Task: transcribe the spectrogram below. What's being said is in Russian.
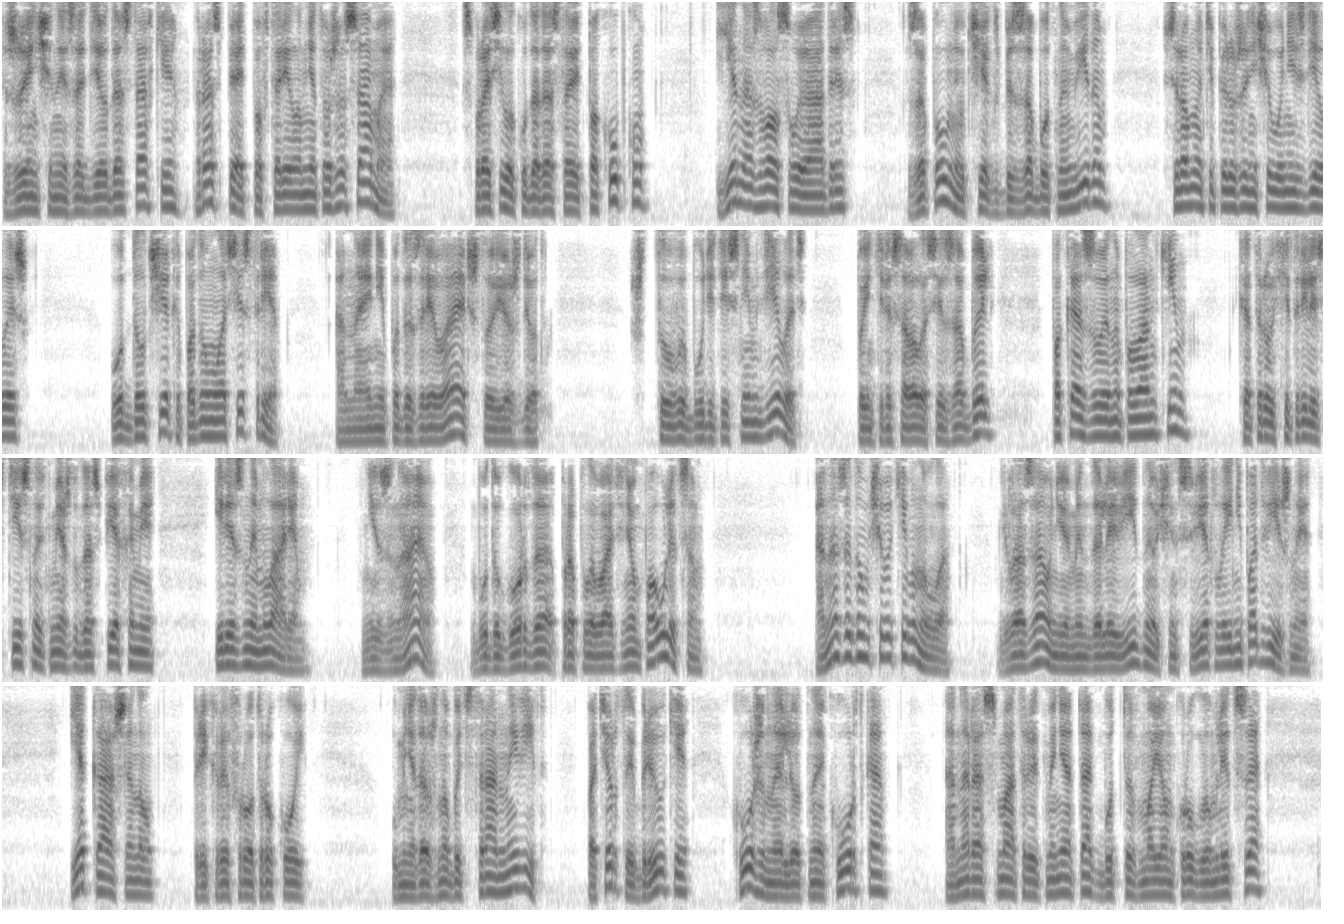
Женщина из отдела доставки раз пять повторила мне то же самое. Спросила, куда доставить покупку. Я назвал свой адрес, заполнил чек с беззаботным видом. Все равно теперь уже ничего не сделаешь. Отдал чек и подумал о сестре. Она и не подозревает, что ее ждет. «Что вы будете с ним делать?» — поинтересовалась Изабель, показывая на паланкин, который ухитрились тиснуть между доспехами и резным ларем. «Не знаю. Буду гордо проплывать в нем по улицам». Она задумчиво кивнула. Глаза у нее миндалевидные, очень светлые и неподвижные. Я кашлянул, прикрыв рот рукой. У меня должно быть странный вид. Потертые брюки, кожаная летная куртка. Она рассматривает меня так, будто в моем круглом лице,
